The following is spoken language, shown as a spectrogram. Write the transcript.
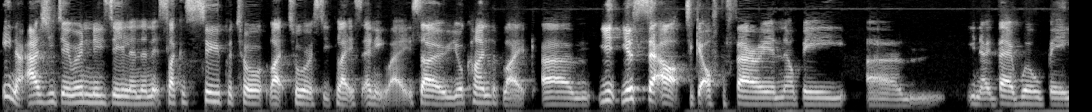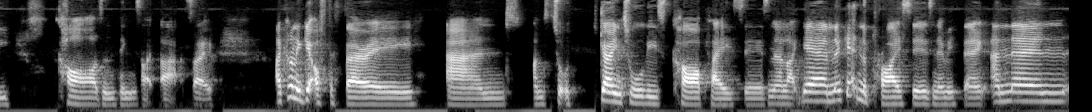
you know, as you do in New Zealand, and it's like a super tour, like touristy place anyway. So you're kind of like, um, you, you're set up to get off the ferry, and there'll be, um, you know, there will be cars and things like that. So I kind of get off the ferry and I'm sort of going to all these car places and they're like, yeah, and they're getting the prices and everything. And then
